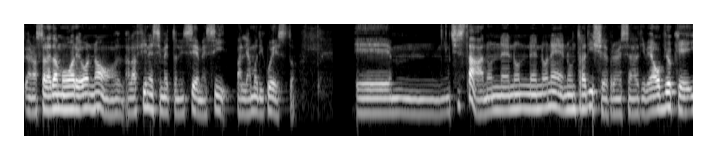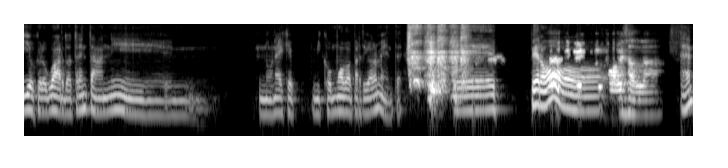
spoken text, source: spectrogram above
è una storia d'amore o no, alla fine si mettono insieme, sì, parliamo di questo. E, mm, ci sta, non, non non è- non tradisce le premesse narrative. È ovvio che io che lo guardo a 30 anni mm, non è che mi commuova particolarmente. Eh, però... Un po', Salla. Eh?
